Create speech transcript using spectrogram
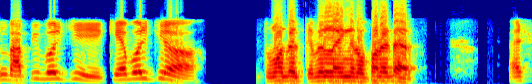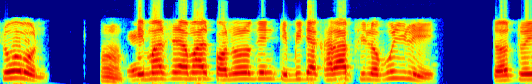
বাপি বলছি কে বলছো? তোমাদের কেবল লাইনের অপারেটর শুন এই মাসে আমার পনেরো দিন টিভিটা খারাপ ছিল বুঝলি? তো তুই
